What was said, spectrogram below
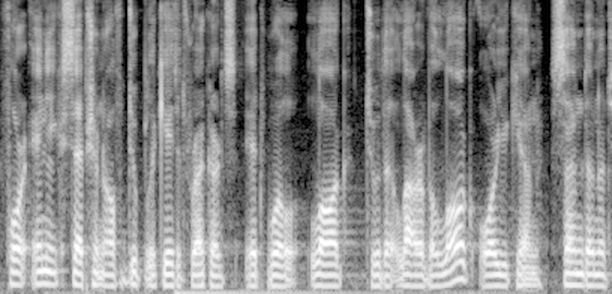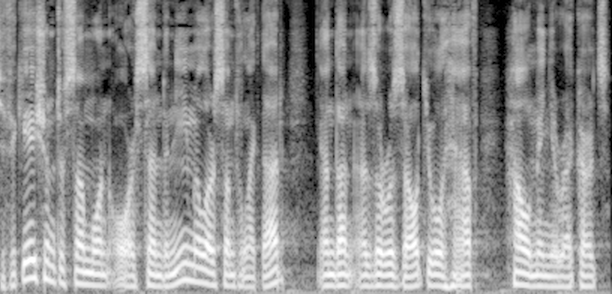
For any exception of duplicated records, it will log to the Laravel log, or you can send a notification to someone or send an email or something like that. And then as a result, you will have how many records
